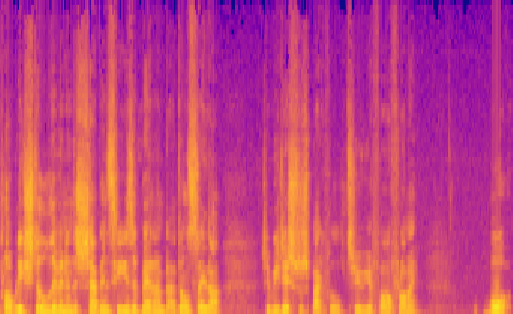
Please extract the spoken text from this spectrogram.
probably still living in the 70s a bit. I don't say that to be disrespectful to you, far from it. But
